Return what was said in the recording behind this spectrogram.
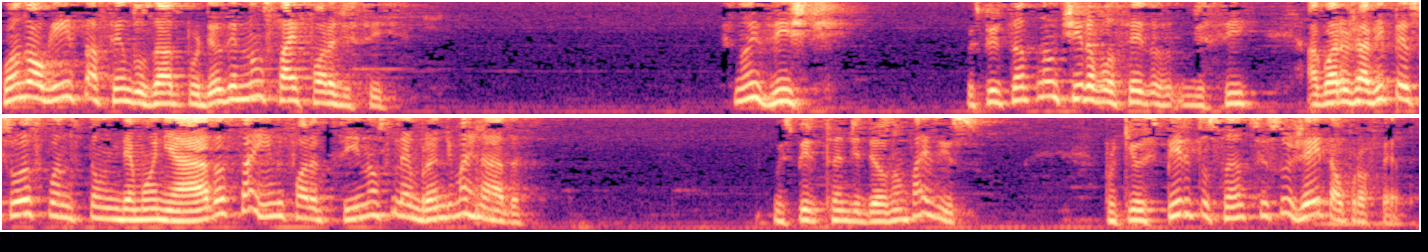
quando alguém está sendo usado por Deus, ele não sai fora de si. Isso não existe. O Espírito Santo não tira você de si. Agora, eu já vi pessoas, quando estão endemoniadas, saindo fora de si e não se lembrando de mais nada. O Espírito Santo de Deus não faz isso. Porque o Espírito Santo se sujeita ao profeta.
